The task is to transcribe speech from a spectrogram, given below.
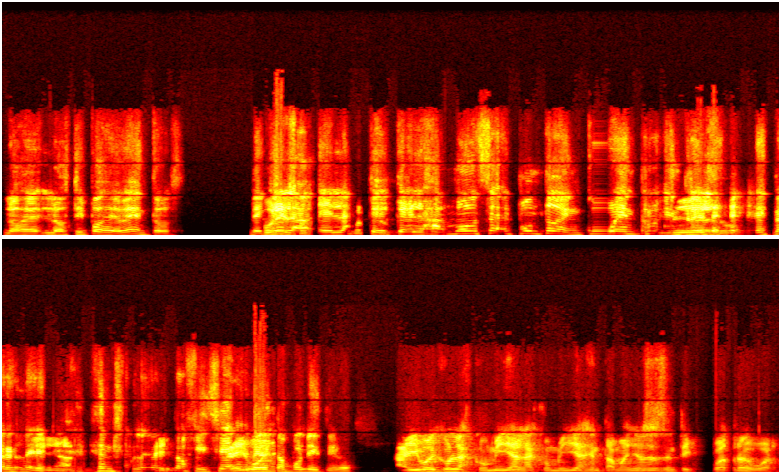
Los, los tipos de eventos de que, el, que, el, jamón sea el punto de encuentro entre el, evento oficial y el evento político. Ahí voy con las comillas, las comillas en tamaño 64 de Word.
